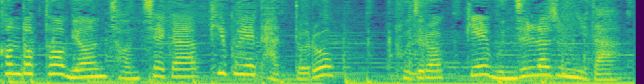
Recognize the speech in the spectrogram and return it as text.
컨덕터 면 전체가 피부에 닿도록 부드럽게 문질러 줍니다.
